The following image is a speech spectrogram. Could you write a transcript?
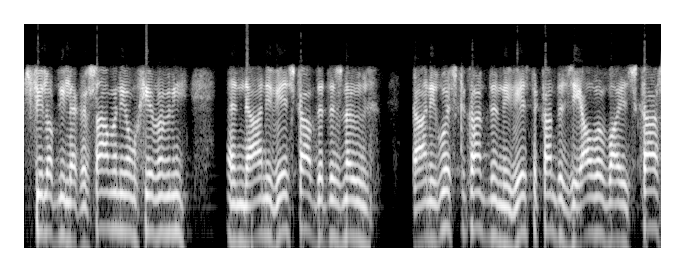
speel ook nie lekker saam in die omgewing nie. En daar in die Weskaap, dit is nou Ja, aan die ooste kant en die weste kant is die alwe baie skaars.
